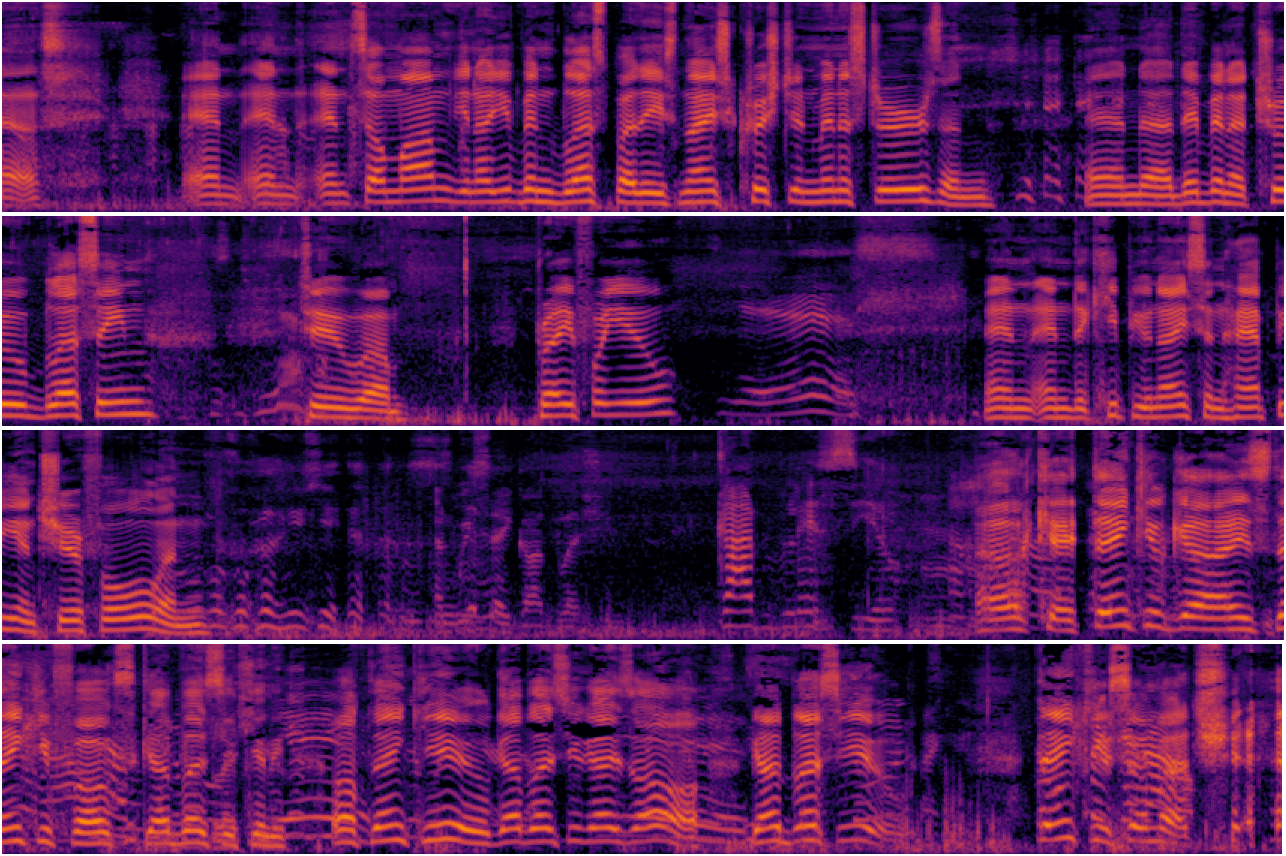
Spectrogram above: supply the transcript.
Yes. And and and so mom, you know, you've been blessed by these nice Christian ministers and and uh, they've been a true blessing to um, pray for you Yes. and and to keep you nice and happy and cheerful and yes. And we say God bless you. God bless you. okay thank you guys thank you folks god bless you kenny well thank you. God bless you guys all. God bless you. Thank you. So much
